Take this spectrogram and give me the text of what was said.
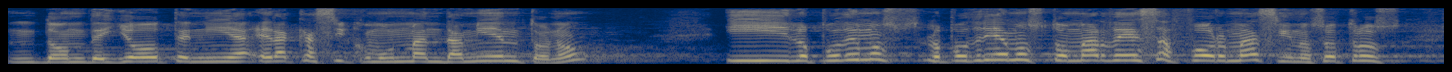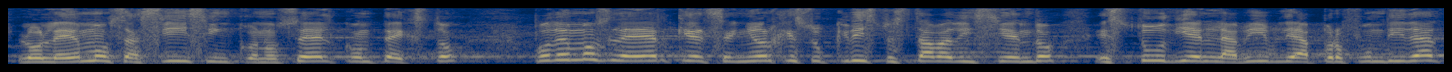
donde yo tenía, era casi como un mandamiento, ¿no? Y lo podemos, lo podríamos tomar de esa forma si nosotros lo leemos así sin conocer el contexto. Podemos leer que el Señor Jesucristo estaba diciendo, estudien la Biblia a profundidad,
